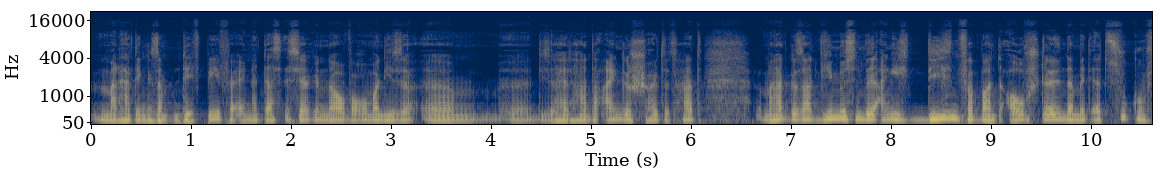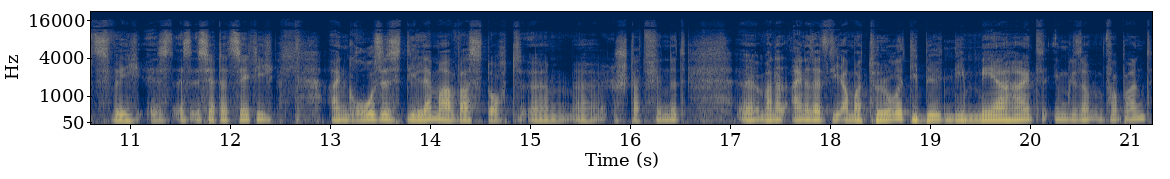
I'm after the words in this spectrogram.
Man hat den gesamten DFB verändert. Das ist ja genau, warum man diese, ähm, äh, diese Headhunter eingeschaltet hat. Man hat gesagt, wie müssen wir eigentlich diesen Verband aufstellen, damit er zukunftsfähig ist. Es ist ja tatsächlich ein großes Dilemma, was dort ähm, äh, stattfindet. Äh, man hat einerseits die Amateure, die bilden die Mehrheit im gesamten Verband,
